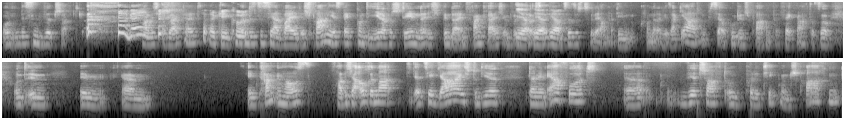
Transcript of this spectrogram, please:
und ein bisschen Wirtschaft. Habe ich gesagt halt. Okay, cool. Und das ist ja, weil der sprachliche Aspekt konnte jeder verstehen. Ne? Ich bin da in Frankreich und will Ja, versuchen, ja, ja. Französisch zu lernen. Die haben dann gesagt, ja, du bist ja auch gut in Sprachen, perfekt, mach das so. Und in, im, ähm, im Krankenhaus habe ich ja auch immer erzählt, ja, ich studiere dann in Erfurt äh, Wirtschaft und Politik und Sprachen.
